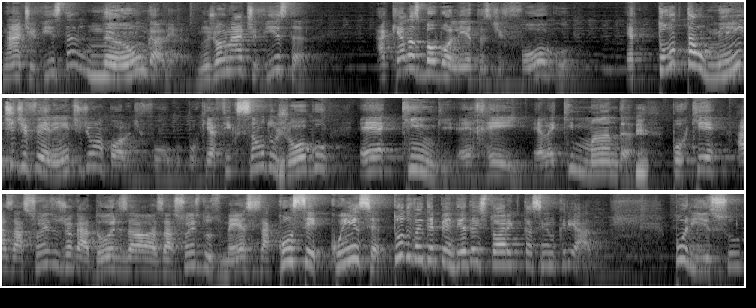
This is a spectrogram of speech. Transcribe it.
nativista, não, galera. No jogo nativista, aquelas borboletas de fogo é totalmente diferente de uma bola de fogo, porque a ficção do jogo é king, é rei, ela é que manda, porque as ações dos jogadores, as ações dos mestres, a consequência, tudo vai depender da história que está sendo criada. Por isso,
